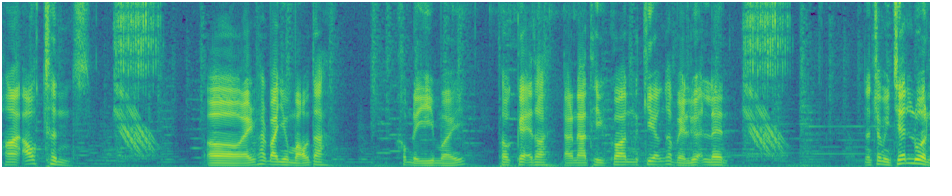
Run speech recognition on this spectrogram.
Hai outens, ờ đánh phát bao nhiêu máu ta? Không để ý mấy. Thôi kệ thôi đằng nào thì con kia cũng phải luyện lên. Nó cho mình chết luôn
